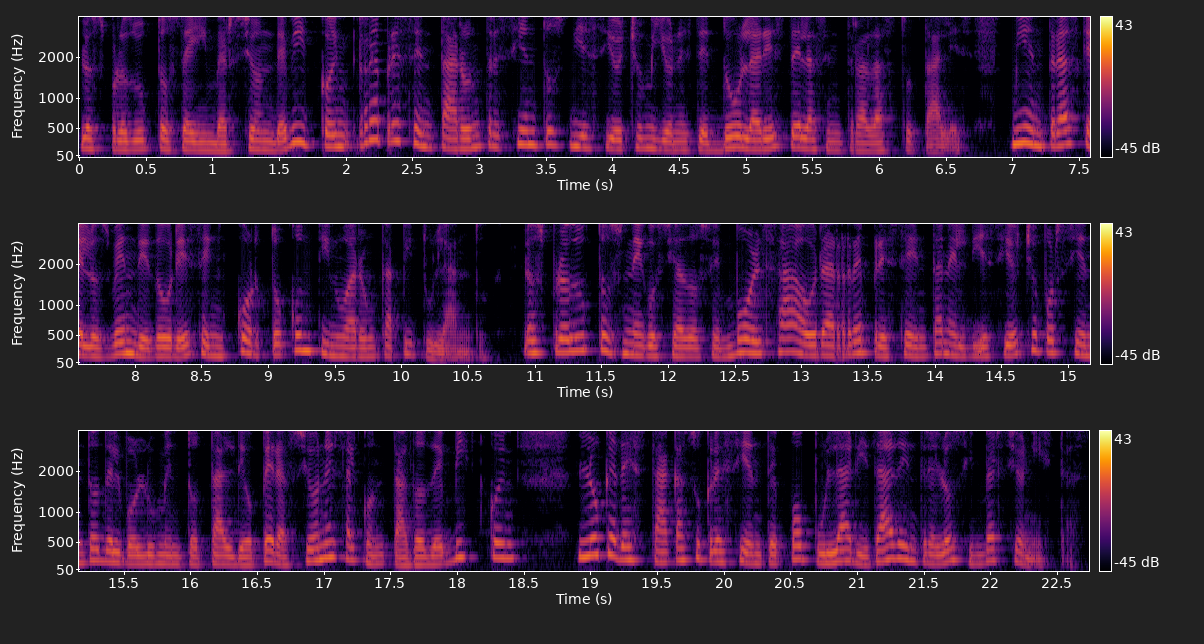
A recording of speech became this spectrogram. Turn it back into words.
Los productos de inversión de Bitcoin representaron 318 millones de dólares de las entradas totales, mientras que los vendedores en corto continuaron capitulando. Los productos negociados en bolsa ahora representan el 18% del volumen total de operaciones al contado de Bitcoin, lo que destaca su creciente popularidad entre los inversionistas.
